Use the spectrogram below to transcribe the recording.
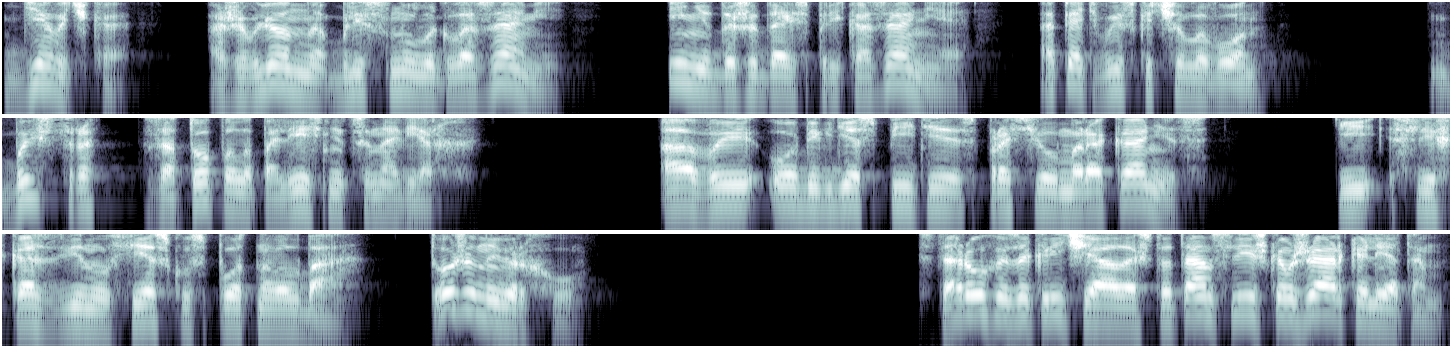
Девочка оживленно блеснула глазами и, не дожидаясь приказания, опять выскочила вон. Быстро затопала по лестнице наверх. «А вы обе где спите?» — спросил марокканец и слегка сдвинул феску с потного лба тоже наверху. Старуха закричала, что там слишком жарко летом,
